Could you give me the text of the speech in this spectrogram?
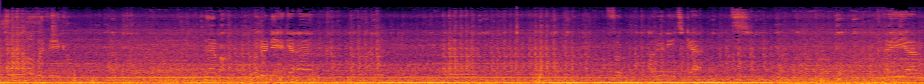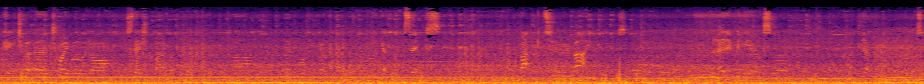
It's a lovely vehicle. Yeah, but I do need to get a. I do need to get a um, picture at a tripod or station whatever. Um, then we can get, we can get number six back to mine. So, an edit video. So, yeah. So,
